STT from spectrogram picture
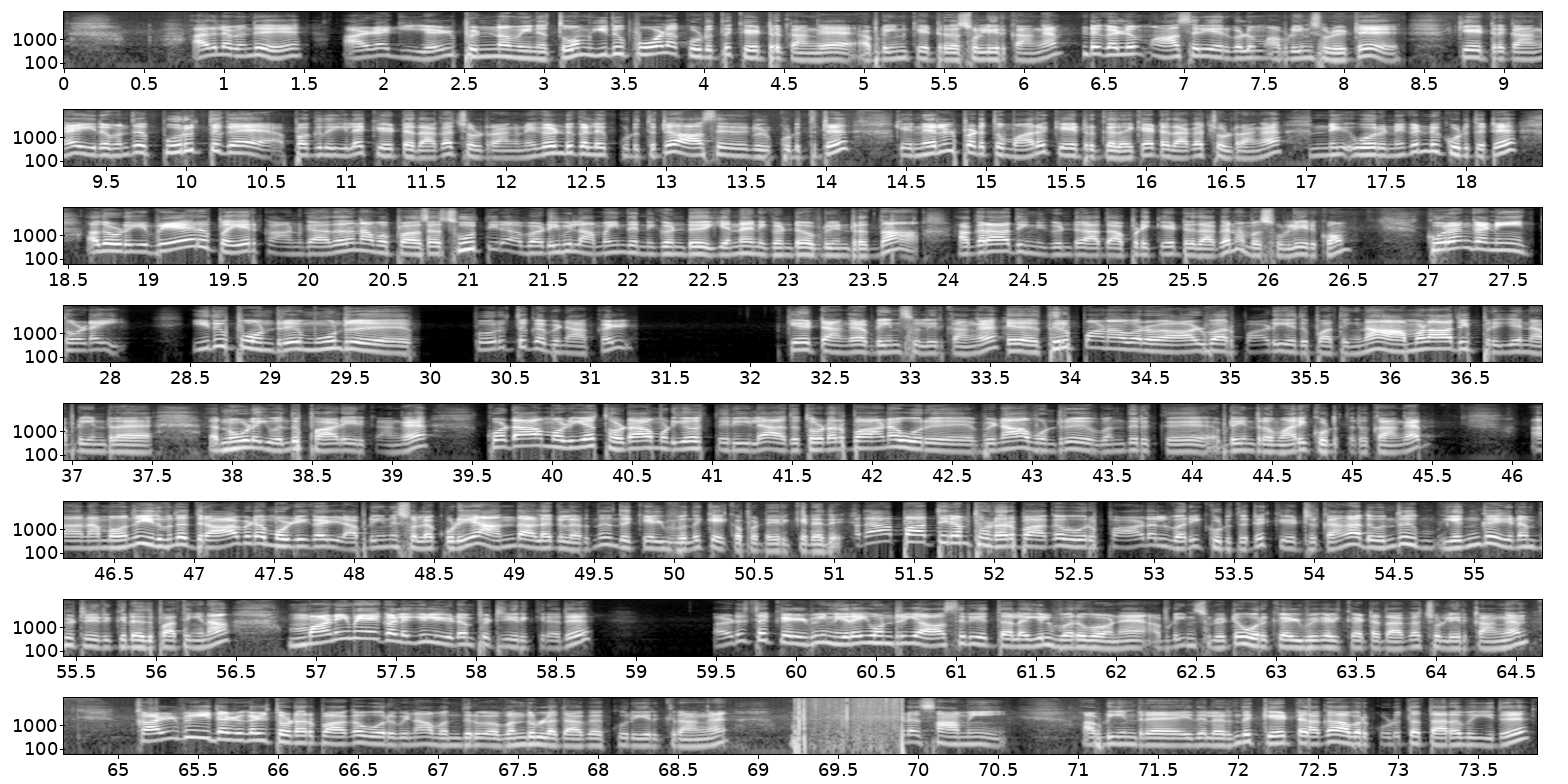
அதில் வந்து அழகியல் பின்னவீனத்துவம் இது போல கொடுத்து கேட்டிருக்காங்க அப்படின்னு கேட்டு சொல்லியிருக்காங்க. ஆண்டுகளும் ஆசிரியர்களும் அப்படின்னு சொல்லிட்டு கேட்டிருக்காங்க. இதை வந்து பொருத்துக பகுதியில் கேட்டதாக சொல்கிறாங்க நிகண்டுகளை கொடுத்துட்டு ஆசிரியர்கள் கொடுத்துட்டு கே- நிரல்படுத்துமாறு கேட்டிருக்கத கேட்டதாக சொல்கிறாங்க ஒரு நிகண்டு கொடுத்துட்டு அதோடைய வேறு பெயர் காண்க. அதாவது நம்ம இப்போ சூத்திர வடிவில் அமைந்த நிகண்டு என்ன நிகண்டு அப்படின்றது தான் அகராதி நிகண்டு. அதை அப்படி கேட்டதாக நம்ம சொல்லியிருக்கோம். குரங்கணி தொடை இது போன்று மூன்று பொருத்துக வினாக்கள் கேட்டாங்க அப்படின்னு சொல்லியிருக்காங்க. திருப்பானாவர் ஆழ்வார் பாடியது பார்த்தீங்கன்னா அமலாதி பிரியன் அப்படின்ற நூலை வந்து பாடியிருக்காங்க. கொடாமொழியோ தொடாமொழியோ தெரியல. அது தொடர்பான ஒரு வினா ஒன்று வந்திருக்கு அப்படின்ற மாதிரி கொடுத்துருக்காங்க. நம்ம வந்து இது வந்து திராவிட மொழிகள் அப்படின்னு சொல்லக்கூடிய அந்த அழகுலேருந்து இந்த கேள்வி வந்து கேட்கப்பட்டு இருக்கிறது கதாபாத்திரம் தொடர்பாக ஒரு பாடல் வரி கொடுத்துட்டு கேட்டிருக்காங்க. அது வந்து எங்கே இடம்பெற்று இருக்கிறது பார்த்தீங்கன்னா மணிமேகலையில் இடம்பெற்று இருக்கிறது அடுத்த கேள்வி நிறை ஒன்றிய ஆசிரியர் தலையில் வருவன அப்படின்னு சொல்லிட்டு ஒரு கேள்விகள் கேட்டதாக சொல்லியிருக்காங்க. கல்வி இதழ்கள் தொடர்பாக ஒரு வினா வந்து வந்துள்ளதாக கூறியிருக்கிறாங்க. சாமி அப்படின்ற இதிலிருந்து கேட்டதாக அவர் கொடுத்த தரவு இது.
